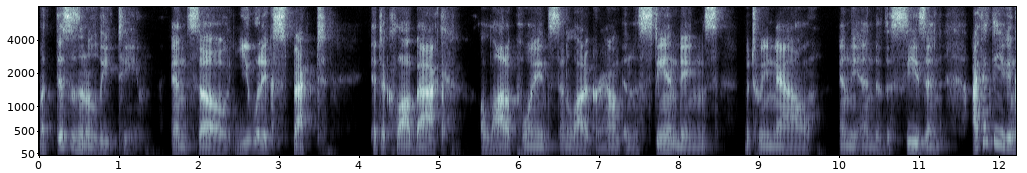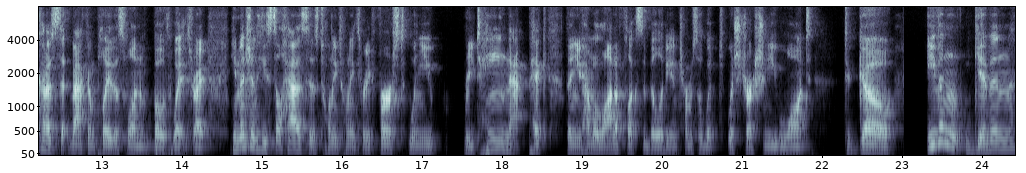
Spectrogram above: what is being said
but this is an elite team. And so you would expect it to claw back a lot of points and a lot of ground in the standings between now and the end of the season. I think that you can kind of sit back and play this one both ways, right? He mentioned he still has his 2023 first. When you retain that pick, then you have a lot of flexibility in terms of which, which direction you want to go even given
